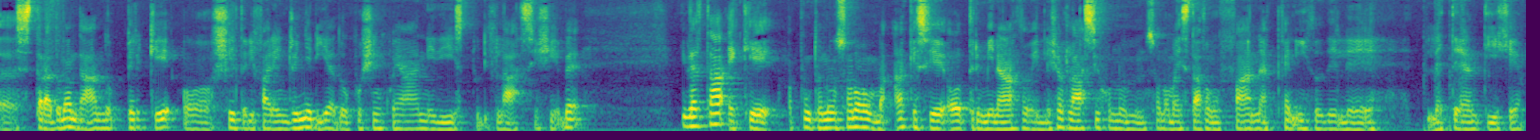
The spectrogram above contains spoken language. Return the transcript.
eh, starà domandando perché ho scelto di fare ingegneria dopo 5 anni di studi classici. Beh, in realtà è che appunto non sono, anche se ho terminato il liceo classico, non sono mai stato un fan accanito delle lettere antiche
